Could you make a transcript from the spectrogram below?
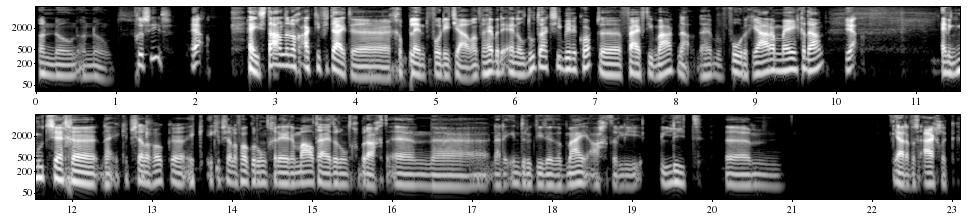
unknown unknowns. Precies. Ja. Hey, staan er nog activiteiten eh, gepland voor dit jaar? Want we hebben de NL Doet actie binnenkort, eh 15 maart. Nou, daar hebben we vorig jaar aan meegedaan. Ja. En ik moet zeggen, nee, ik, heb zelf ook, eh, ik, ik heb zelf ook rondgereden, maaltijden rondgebracht. En naar de indruk die dat op mij achterliet. ehm ja, dat was eigenlijk...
